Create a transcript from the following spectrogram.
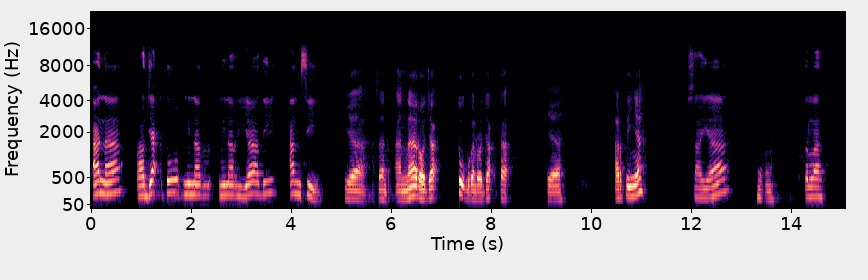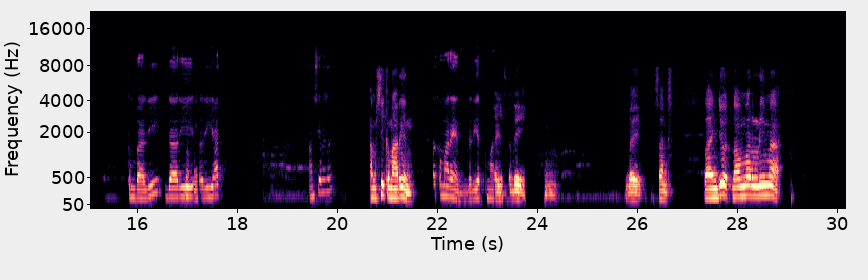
Ana roja'tu minar minariyadi ansi. Ya, Hasan. Ana rojak tu bukan rojak tak. Ya. Artinya Saya Mm-mm. telah kembali dari Mm-mm. Riyadh Ansi apa Ustaz? Amsi kemarin. Eh, Kemarin, dari Riyadh Ya, kemarin. yesterday. Hmm. Baik, San. Lanjut nomor lima.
